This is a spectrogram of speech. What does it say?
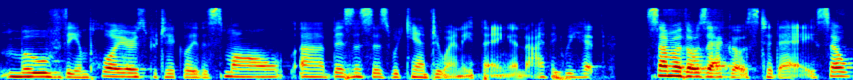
move the employers, particularly the small uh, businesses, we can't do anything. And I think we hit some of those echoes today. So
